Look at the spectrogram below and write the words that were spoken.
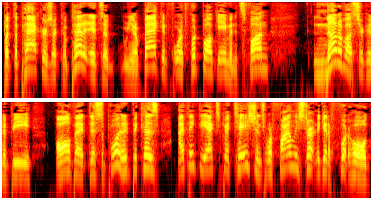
but the Packers are competitive, it's a you know back and forth football game and it's fun. None of us are going to be all that disappointed because I think the expectations we're finally starting to get a foothold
